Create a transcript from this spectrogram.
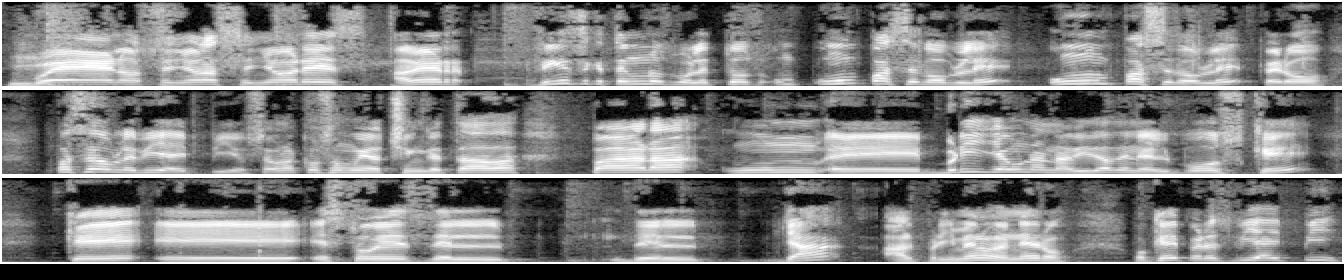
Bueno, señoras, señores, a ver, fíjense que tengo unos boletos, un, pase doble, un pase doble, pero pase doble VIP, o sea, una cosa muy achinguetada para un eh, Brilla una Navidad en el Bosque, que eh, esto es del, del ya al primero de enero, ¿ok? Pero es VIP.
